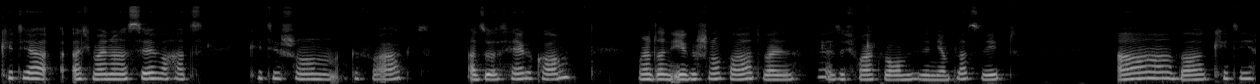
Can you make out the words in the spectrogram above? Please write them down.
Kitty, ich meine, Silver hat Kitty schon gefragt, also ist hergekommen und hat an ihr geschnuppert, weil er sich fragt, warum sie in ihrem Platz liegt. Aber Kitty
